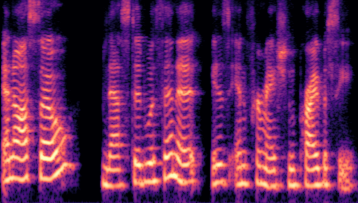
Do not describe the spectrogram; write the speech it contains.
And also nested within it is information privacy.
